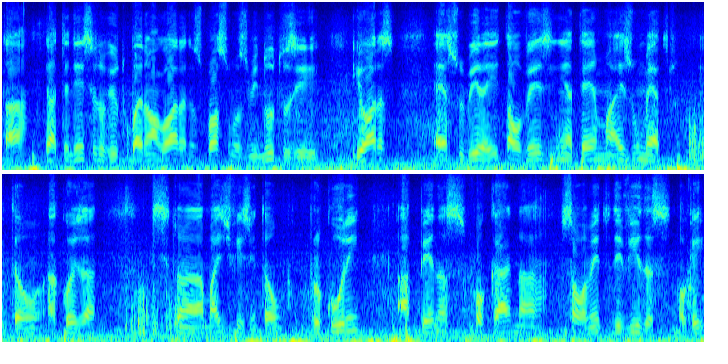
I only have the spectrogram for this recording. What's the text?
Tá? A tendência do Rio Tubarão agora, nos próximos minutos e, e horas, é subir aí talvez em até mais um metro. Então a coisa se tornará mais difícil. Então procurem apenas focar no salvamento de vidas, ok?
